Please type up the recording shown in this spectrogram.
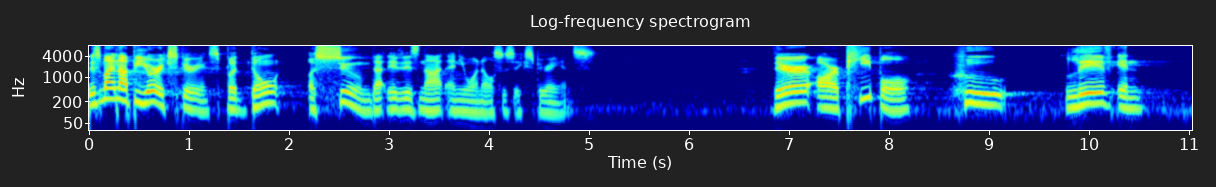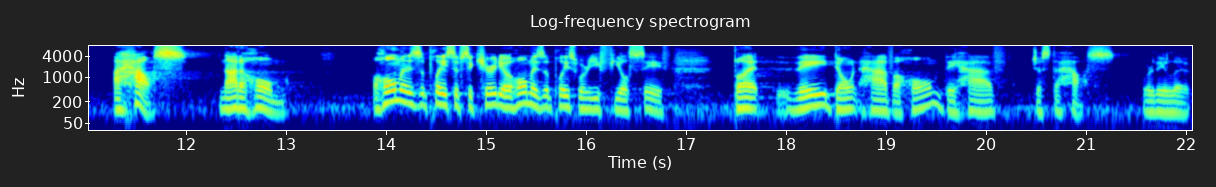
This might not be your experience, but don't assume that it is not anyone else's experience. There are people who live in a house, not a home. A home is a place of security, a home is a place where you feel safe. But they don't have a home, they have just a house where they live.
